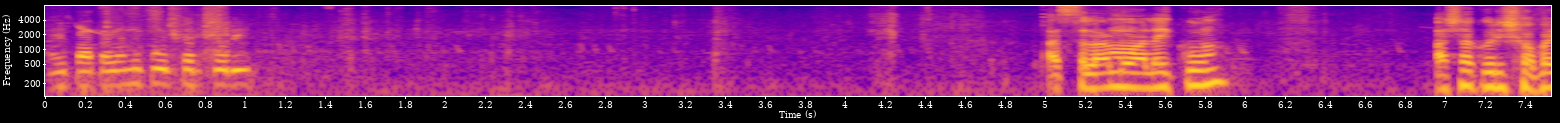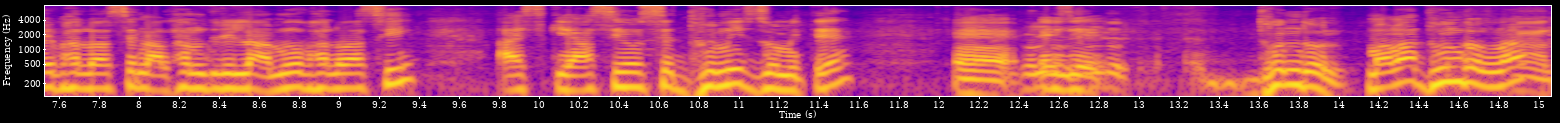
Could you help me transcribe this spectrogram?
আমি পাতাগুলো পরিষ্কার করি। আসসালামু আলাইকুম। আশা করি সবাই ভালো আছেন। আলহামদুলিল্লাহ আমিও ভালো আছি। আজকে আসি হচ্ছে ধুমির জমিতে। এই যে ধুন্দল। মামা ধুন্দল না? হ্যাঁ,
